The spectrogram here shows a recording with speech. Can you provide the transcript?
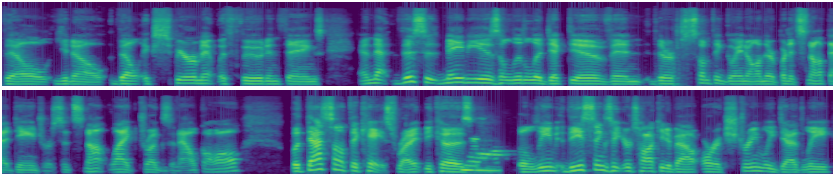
they'll you know they'll experiment with food and things and that this is maybe is a little addictive and there's something going on there but it's not that dangerous it's not like drugs and alcohol but that's not the case right because yeah. these things that you're talking about are extremely deadly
